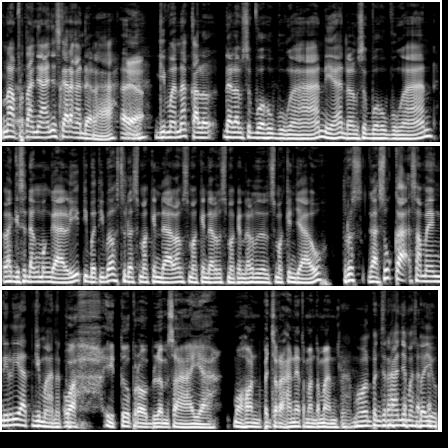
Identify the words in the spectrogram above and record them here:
Nah pertanyaannya sekarang adalah Ya. gimana kalau dalam sebuah hubungan ya dalam sebuah hubungan lagi sedang menggali tiba-tiba sudah semakin dalam semakin dalam semakin dalam dan semakin jauh terus nggak suka sama yang dilihat gimana tuh? Wah, itu problem saya. Mohon pencerahannya teman-teman. Nah, mohon pencerahannya Mas Bayu.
